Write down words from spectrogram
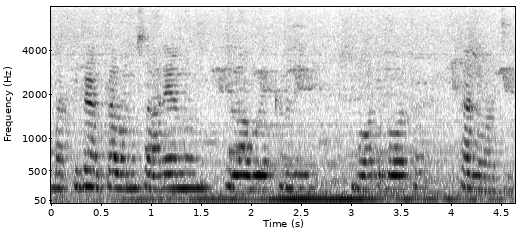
ਬਾਕੀ ਭੈਣ ਭਰਾਵਾਂ ਨੂੰ ਸਾਰਿਆਂ ਨੂੰ ਵਲੌਗ ਵੇਖਣ ਲਈ ਬਹੁਤ ਬਹੁਤ ਧੰਨਵਾਦ ਜੀ।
